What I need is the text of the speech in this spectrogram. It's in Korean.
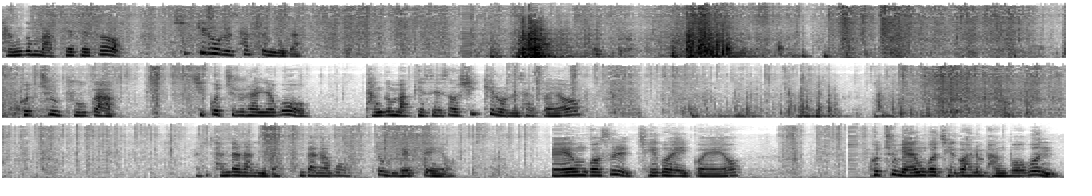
당근 마켓에서 10kg를 샀습니다. 고추 부각, 집고추를 하려고 당근 마켓에서 10kg를 샀어요. 아주 단단합니다. 단단하고 좀 맵대요. 매운 것을 제거할 거예요. 고추 매운 거 제거하는 방법은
